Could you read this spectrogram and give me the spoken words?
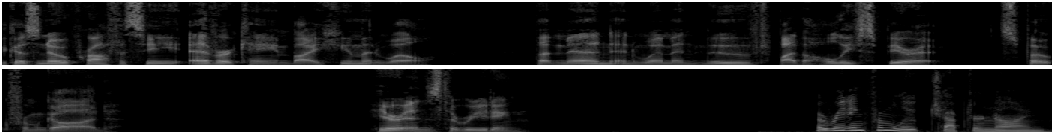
because no prophecy ever came by human will, but men and women moved by the Holy Spirit spoke from God. Here ends the reading. A reading from Luke chapter 9.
